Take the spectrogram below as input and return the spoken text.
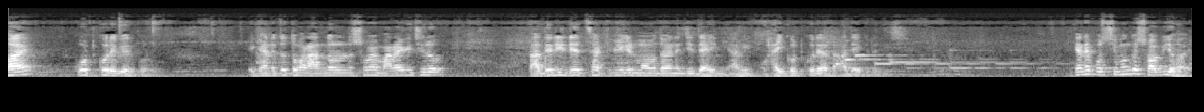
হয় কোর্ট করে বের করো। এখানে তো তোমার আন্দোলনের সময় মারা গেছিল। তাদেরই ডেথ সার্টিফিকেট মমতা ব্যানার্জি দেয়নি। আমি হাইকোর্ট করে আদ- আদায় করে দিয়েছি। এখানে পশ্চিমবঙ্গে সবই হয়।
